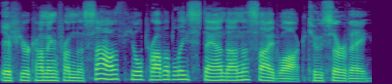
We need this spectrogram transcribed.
If you're coming from the south, you'll probably stand on the sidewalk to survey.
